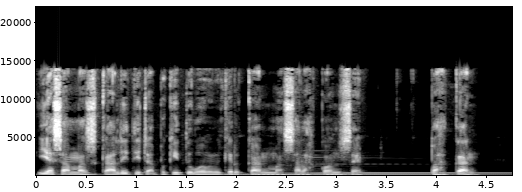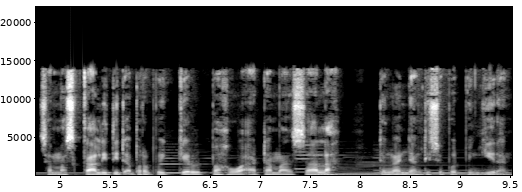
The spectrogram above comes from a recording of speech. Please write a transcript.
ia sama sekali tidak begitu memikirkan masalah konsep. Bahkan, sama sekali tidak berpikir bahwa ada masalah dengan yang disebut pinggiran.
